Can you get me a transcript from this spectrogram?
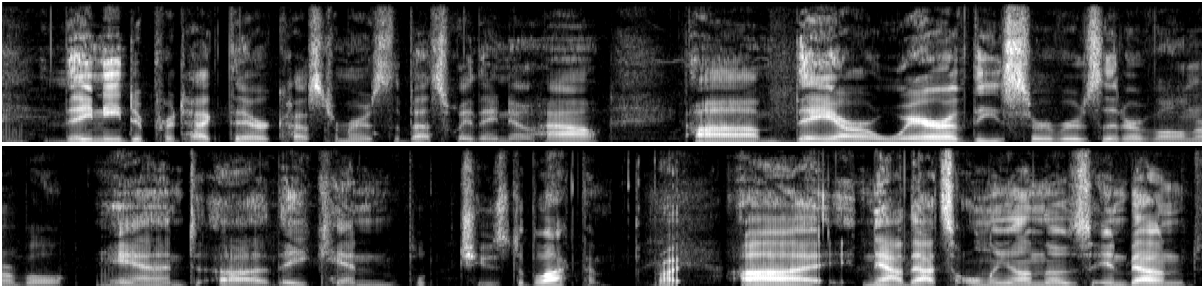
Mm. They need to protect their customers the best way they know how. Um, they are aware of these servers that are vulnerable, Mm. and uh, they can bl- choose to block them. Right. Uh, now that's only on those inbound,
